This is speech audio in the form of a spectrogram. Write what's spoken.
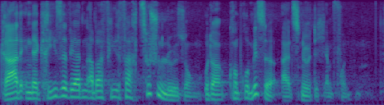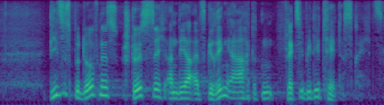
Gerade in der Krise werden aber vielfach Zwischenlösungen oder Kompromisse als nötig empfunden. Dieses Bedürfnis stößt sich an der als gering erachteten Flexibilität des Rechts.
